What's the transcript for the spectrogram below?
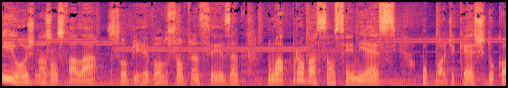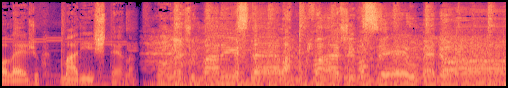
e hoje nós vamos falar sobre Revolução Francesa no Aprovação CMS, o podcast do Colégio Maria Estela. Colégio Maria Estela faz de você o melhor.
